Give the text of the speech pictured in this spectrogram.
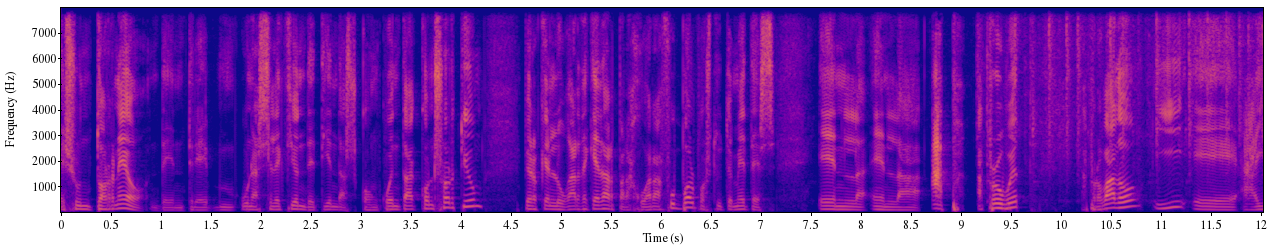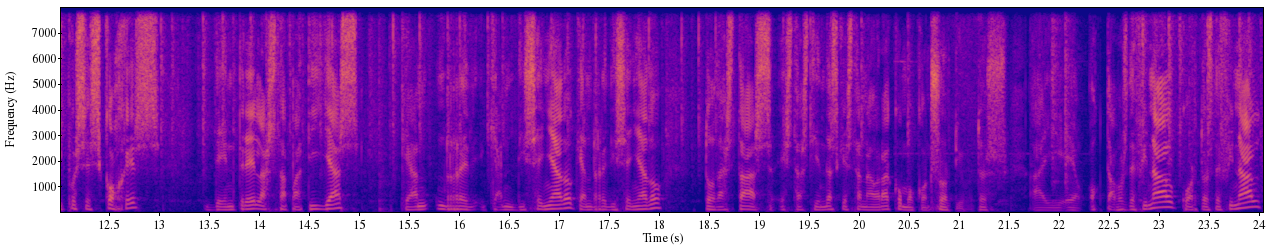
es un torneo de entre una selección de tiendas con cuenta consortium, pero que en lugar de quedar para jugar a fútbol, pues tú te metes en la, en la app Approved, aprobado, y eh, ahí pues escoges de entre las zapatillas que han, que han diseñado, que han rediseñado todas estas, estas tiendas que están ahora como consortio. Entonces hay eh, octavos de final, cuartos de final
